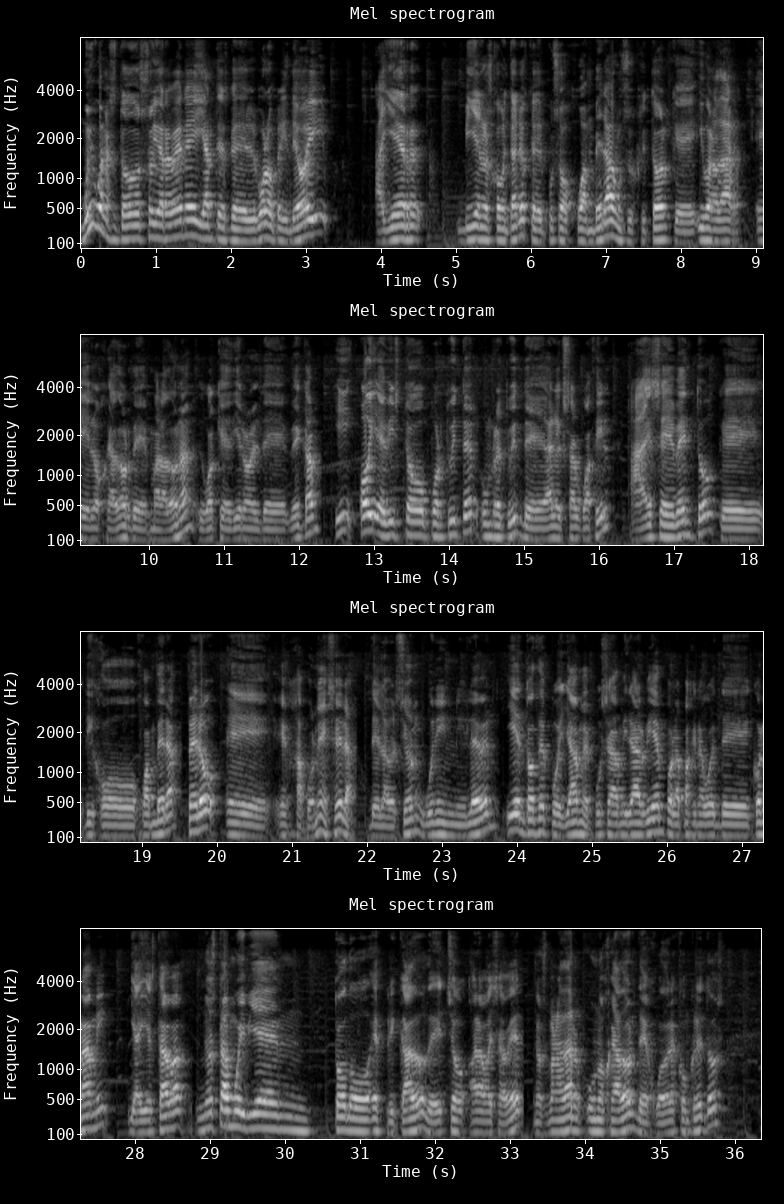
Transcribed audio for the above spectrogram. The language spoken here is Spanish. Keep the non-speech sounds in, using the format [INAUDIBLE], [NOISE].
Muy buenas a todos, soy RBN y antes del ball opening de hoy, ayer vi en los comentarios que puso Juan Vera, un suscriptor, que iban a dar el ojeador de Maradona, igual que dieron el de Beckham. Y hoy he visto por Twitter un retweet de Alex Alguacil a ese evento que dijo Juan Vera, pero eh, en japonés era, de la versión Winning Eleven. Y entonces pues ya me puse a mirar bien por la página web de Konami y ahí estaba. No está muy bien todo explicado, de hecho ahora vais a ver, nos van a dar un ojeador de jugadores concretos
